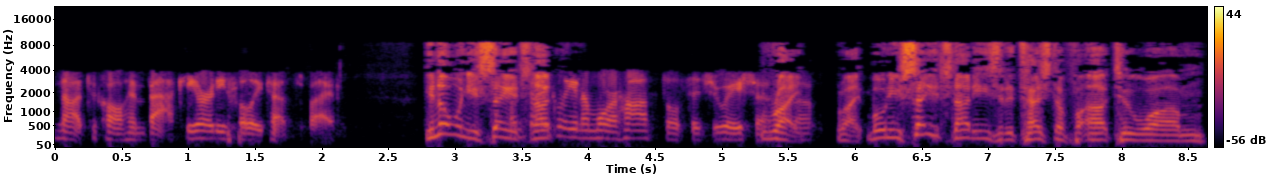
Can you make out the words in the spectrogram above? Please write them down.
not to call him back. He already fully testified. You know when you say it's not in a more hostile situation. right, so. right. But when you say it's not easy to testify uh, to um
